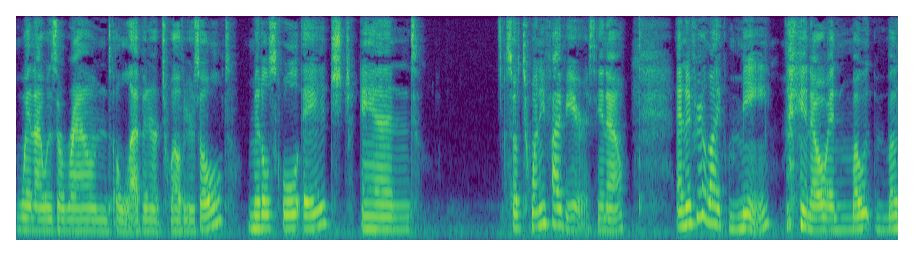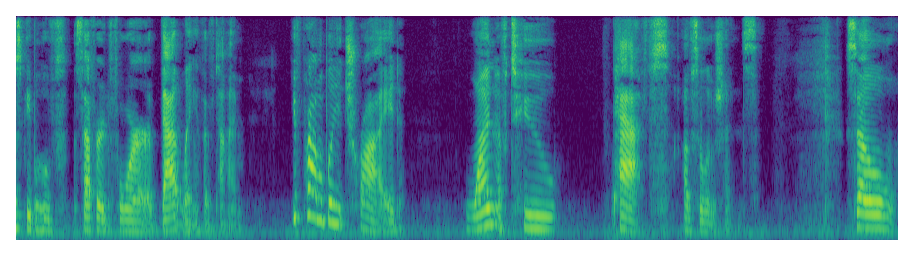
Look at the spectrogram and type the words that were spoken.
when I was around 11 or 12 years old, middle school aged. And so 25 years, you know. And if you're like me, you know, and mo- most people who've suffered for that length of time, you've probably tried one of two paths of solutions. So,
